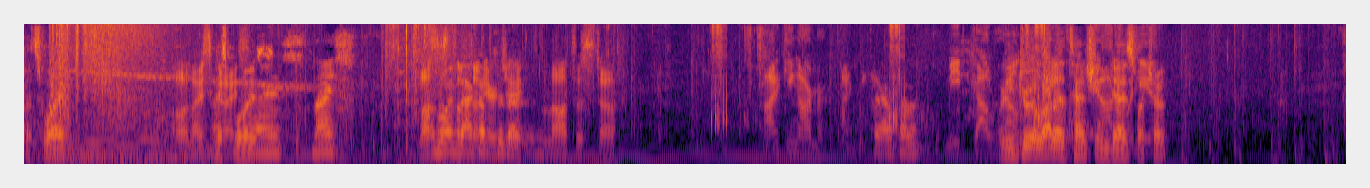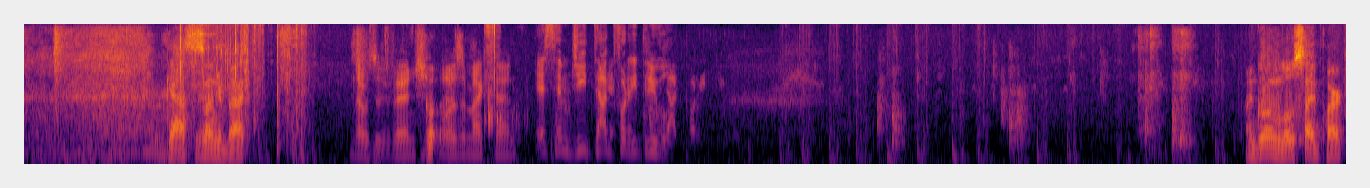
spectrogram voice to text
That's why. Oh, nice, Nice guys. boys. Nice, nice. Lots I'm of going stuff back up here, to Jay. that- Lots of stuff. Marking armor. Yeah, I'm coming. Meat cow We drew a lot of attention, guys. Watch out. Gas is on your back. That was revenge. Go- Oh, there's a Mac 10. SMG tag for retrieval. I'm going low side park.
